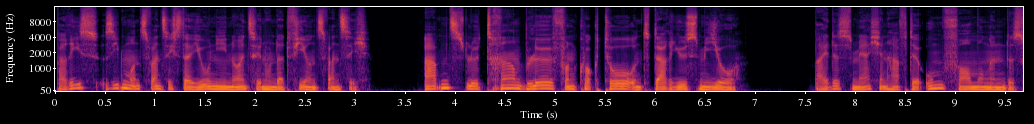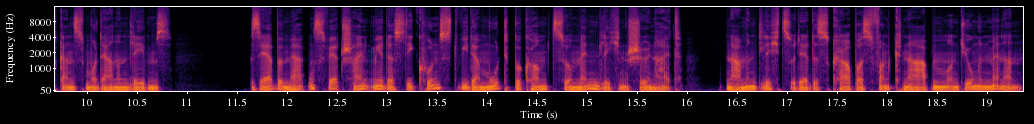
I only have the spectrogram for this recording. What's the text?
Paris, 27. Juni 1924. Abends Le Train Bleu von Cocteau und Darius Milhaud. Beides märchenhafte Umformungen des ganz modernen Lebens. Sehr bemerkenswert scheint mir, dass die Kunst wieder Mut bekommt zur männlichen Schönheit, namentlich zu der des Körpers von Knaben und jungen Männern.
